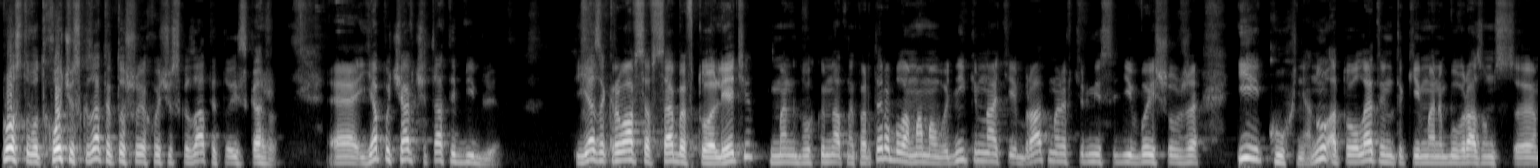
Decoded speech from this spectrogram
просто от хочу сказати те, що я хочу сказати, то і скажу. Е, я почав читати Біблію. Я закривався в себе в туалеті. У мене двокімнатна квартира була, мама в одній кімнаті, брат у мене в тюрмі сидів, вийшов вже, і кухня. Ну, а туалет він такий в мене був разом з е,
